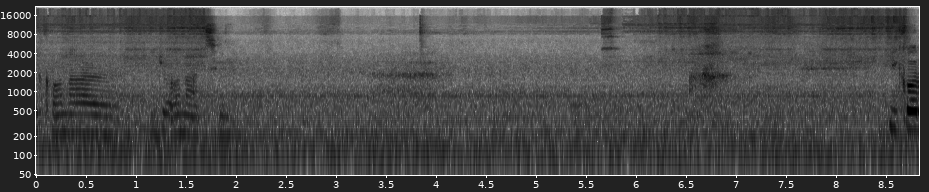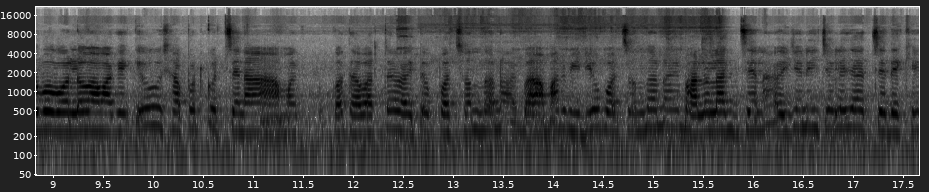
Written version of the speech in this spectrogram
এখন আর জন আছে। কি করব বলো, আমাকে কেউ সাপোর্ট করছে না, আমার কথাবার্তা হয়তো পছন্দ নয় বা আমার ভিডিও পছন্দ নয়, ভালো লাগছে না, ওই জন্যই চলে যাচ্ছে দেখে।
